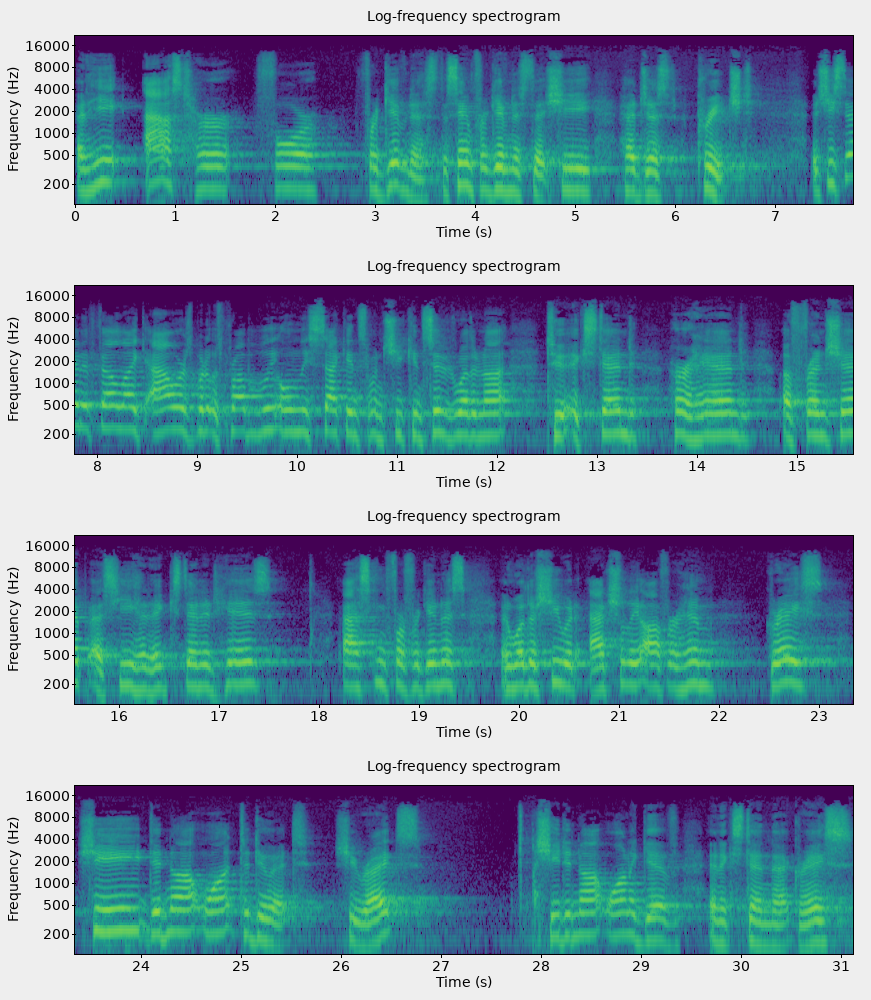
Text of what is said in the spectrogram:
And he asked her for forgiveness, the same forgiveness that she had just preached. And she said it felt like hours, but it was probably only seconds when she considered whether or not to extend her hand of friendship as he had extended his, asking for forgiveness, and whether she would actually offer him grace. She did not want to do it, she writes. She did not want to give and extend that grace.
